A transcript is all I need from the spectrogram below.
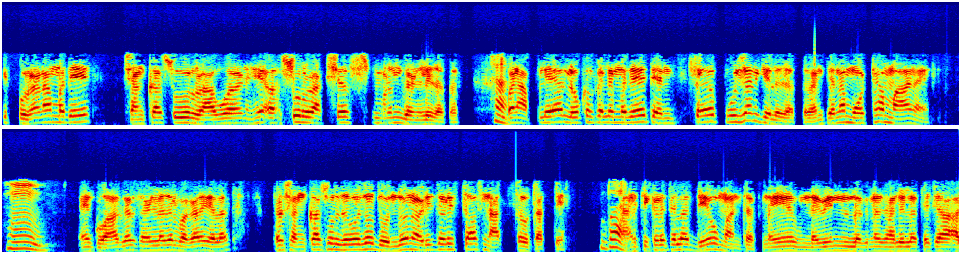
की पुराणामध्ये शंकासूर रावण हे असुर राक्षस म्हणून गणले जातात. पण आपल्या लोककलेमध्ये त्यांचं पूजन केलं जातं आणि त्यांना मोठा मान आहे. आणि गुहागर साईडला जर बघायला गेलात तर शंकासूर जवळजवळ दोन दोन अडीच अडीच तास नाचवतात ते. आणि तिकडे त्याला देव मानतात. म्हणजे नवीन लग्न झालेला त्याच्या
